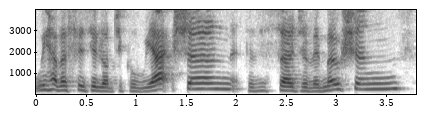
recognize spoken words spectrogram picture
we have a physiological reaction, there's a surge of emotions,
